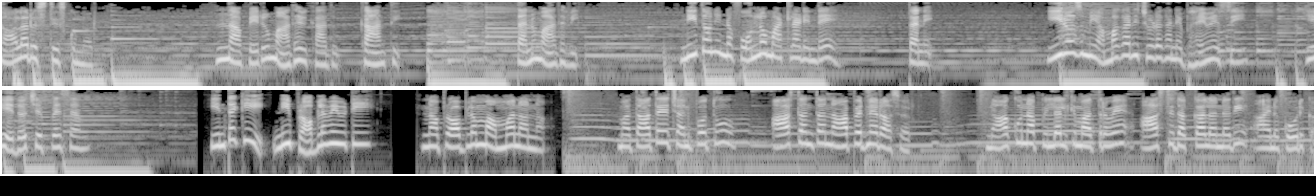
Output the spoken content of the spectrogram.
చాలా రిస్క్ తీసుకున్నారు. నా పేరు మాధవి కాదు కాంతి. తను మాధవి. నీతో నిన్న ఫోన్లో మాట్లాడిందే. తనే. ఈరోజు మీ అమ్మగారిని చూడగానే భయమేసి ఏదో చెప్పేశాం. ఇంతకీ నీ ప్రాబ్లం ఏమిటి? నా ప్రాబ్లం మా అమ్మ నాన్న. మా తాతయ్య చనిపోతూ ఆస్తంతా నా పేరునే రాశారు. నాకు నా పిల్లలకి మాత్రమే ఆస్తి దక్కాలన్నది ఆయన కోరిక.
